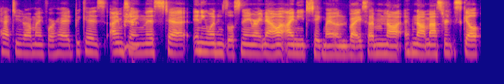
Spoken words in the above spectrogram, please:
tattooed on my forehead because I'm saying this to anyone who's listening right now. I need to take my own advice. I'm not I've not mastered the skill.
